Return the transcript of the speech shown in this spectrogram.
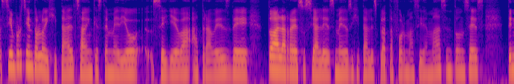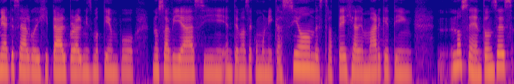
100% lo digital. Saben que este medio se lleva a través de todas las redes sociales, medios digitales, plataformas y demás. Entonces tenía que ser algo digital, pero al mismo tiempo no sabía si en temas de comunicación, de estrategia, de marketing, no sé. Entonces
